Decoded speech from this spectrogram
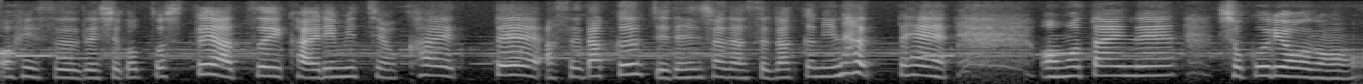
オフィスで仕事して暑い帰り道を帰って汗だく自転車で汗だくになって 重たいね食料の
